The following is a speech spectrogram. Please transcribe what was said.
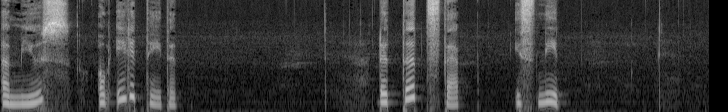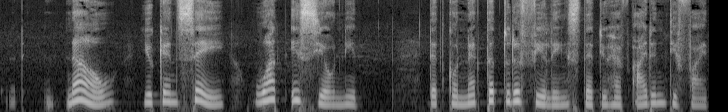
amused, or irritated? The third step is need. Now you can say what is your need that connected to the feelings that you have identified.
